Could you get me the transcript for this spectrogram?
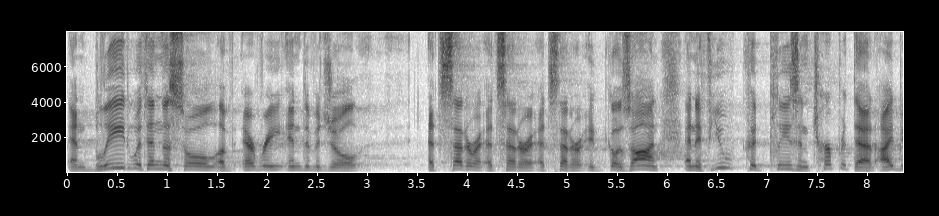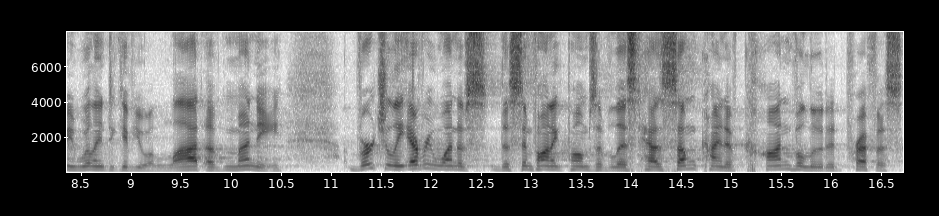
and bleed within the soul of every individual etc., etc., etc. It goes on. And if you could please interpret that, I'd be willing to give you a lot of money virtually every one of the symphonic poems of Liszt has some kind of convoluted preface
